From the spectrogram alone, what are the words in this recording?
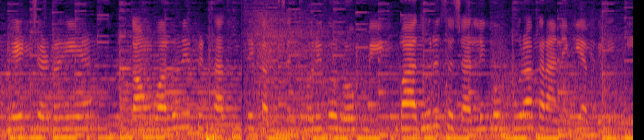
भेंट चढ़ रही है। गाँव वालों ने प्रशासन से कमीशन खोरी को रोकने, बहादुर शौचालय को पूरा कराने की अपील की।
